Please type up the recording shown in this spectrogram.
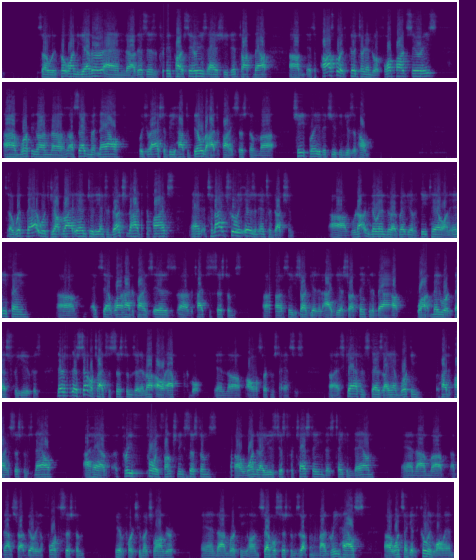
so we put one together, and this is a three-part series, as she did talk about. Um, it's possible it could turn into a four-part series. I'm working on uh, a segment now, which will actually be how to build a hydroponic system uh, cheaply that you can use at home. So with that, we'll jump right into the introduction to hydroponics. And tonight truly is an introduction. Uh, we're not going to go into a great deal of detail on anything uh, except what hydroponics is, uh, the types of systems, uh, so you can start getting an idea, start thinking about what may work best for you, because there's, there's several types of systems that are not all applicable in uh, all circumstances. Uh, as Catherine says, I am working with hydroponic systems now. I have three fully functioning systems, uh, one that I use just for testing that's taken down, and I'm uh, about to start building a fourth system here before too much longer. And I'm working on several systems up in my greenhouse uh, once I get the cooling wall in.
